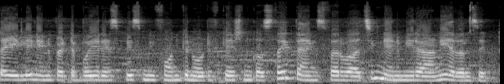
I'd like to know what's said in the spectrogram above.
డైలీ నేను పెట్టబోయే రెసిపీస్ మీ ఫోన్కి నోటిఫికేషన్కి వస్తాయి. థ్యాంక్స్ ఫర్ వాచింగ్ నేను మీ రాణి ఎర్రన్ శెట్టి.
